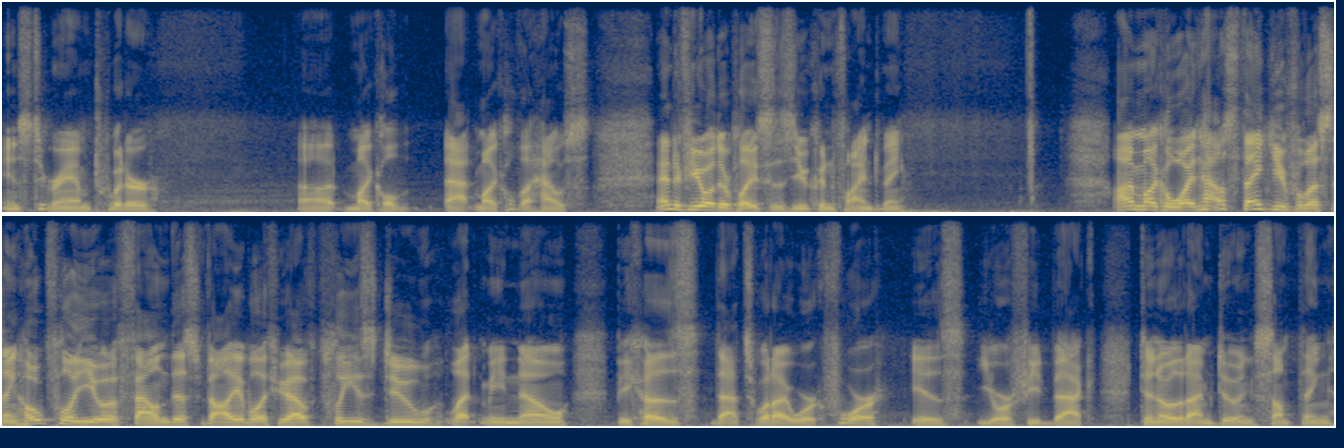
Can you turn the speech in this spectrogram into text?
Instagram, Twitter, uh, Michael at Michael the House, and a few other places you can find me. I'm Michael Whitehouse. Thank you for listening. Hopefully, you have found this valuable. If you have, please do let me know because that's what I work for is your feedback to know that I'm doing something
